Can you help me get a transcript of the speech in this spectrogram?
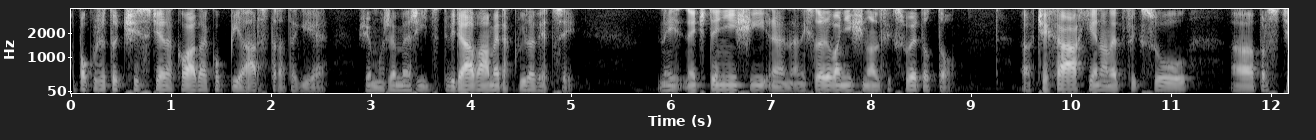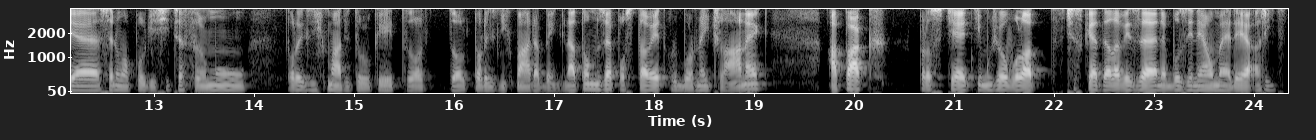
a pak už je to čistě taková ta jako PR strategie, že můžeme říct, vydáváme takovéhle věci. Nej, nejčtenější, ne, nejsledovanější na Netflixu je toto. V Čechách je na Netflixu prostě 7,5 tisíce filmů, tolik z nich má titulky, to, to, tolik z nich má dubbing. Na tom lze postavit odborný článek a pak prostě ti můžou volat z české televize nebo z jiného média a říct,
